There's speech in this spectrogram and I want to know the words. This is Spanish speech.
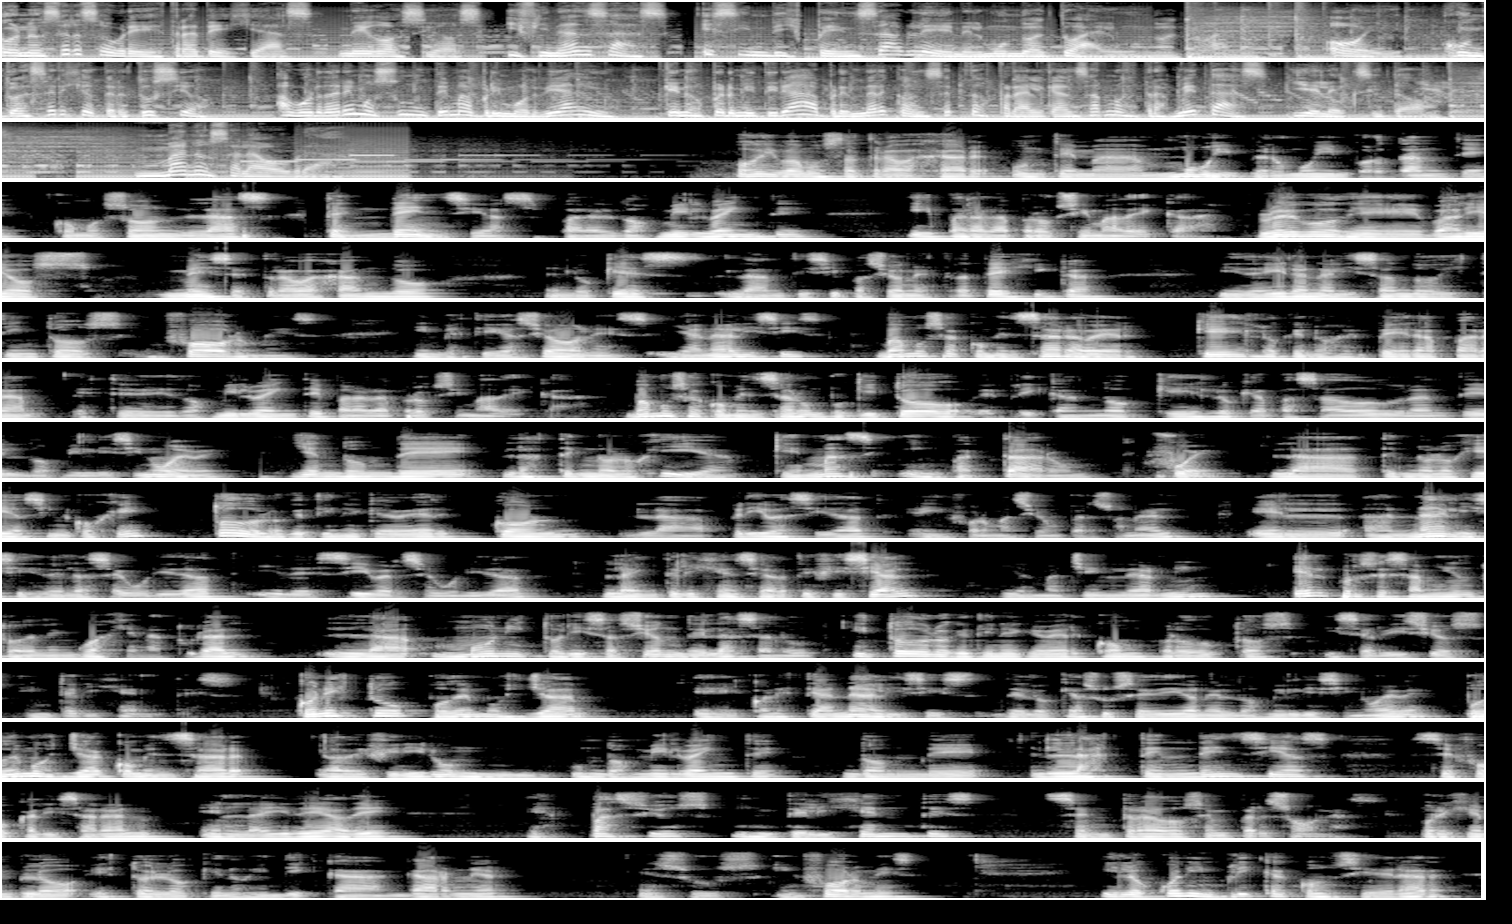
Conocer sobre estrategias, negocios y finanzas es indispensable en el mundo actual. Hoy, junto a Sergio Tertucio, abordaremos un tema primordial que nos permitirá aprender conceptos para alcanzar nuestras metas y el éxito. Manos a la obra. Hoy vamos a trabajar un tema muy pero muy importante como son las tendencias para el 2020 y para la próxima década. Luego de varios meses trabajando en lo que es la anticipación estratégica y de ir analizando distintos informes, investigaciones y análisis, vamos a comenzar a ver qué es lo que nos espera para este 2020 y para la próxima década. Vamos a comenzar un poquito explicando qué es lo que ha pasado durante el 2019 y en donde las tecnologías que más impactaron fue la tecnología 5G, todo lo que tiene que ver con la privacidad e información personal, el análisis de la seguridad y de ciberseguridad, la inteligencia artificial y el machine learning, el procesamiento del lenguaje natural, la monitorización de la salud y todo lo que tiene que ver con productos y servicios inteligentes. Con esto podemos ya eh, con este análisis de lo que ha sucedido en el 2019, podemos ya comenzar a definir un, un 2020 donde las tendencias se focalizarán en la idea de espacios inteligentes centrados en personas. Por ejemplo, esto es lo que nos indica Garner en sus informes, y lo cual implica considerar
